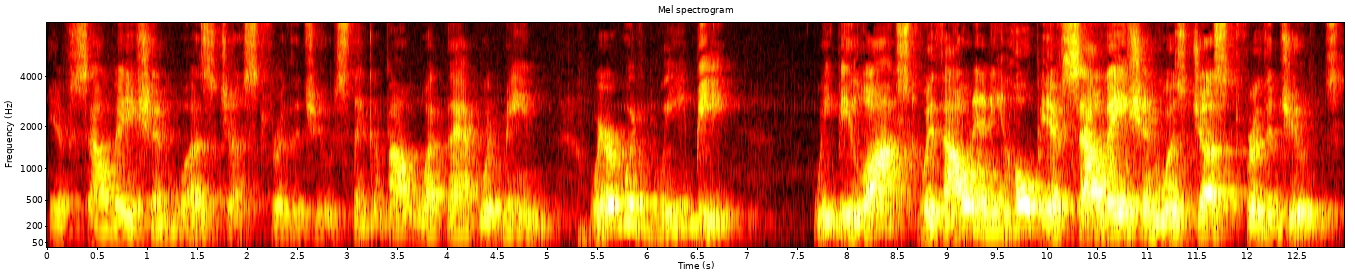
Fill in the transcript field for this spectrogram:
if salvation was just for the Jews, think about what that would mean. Where would we be? We'd be lost without any hope if salvation was just for the Jews.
